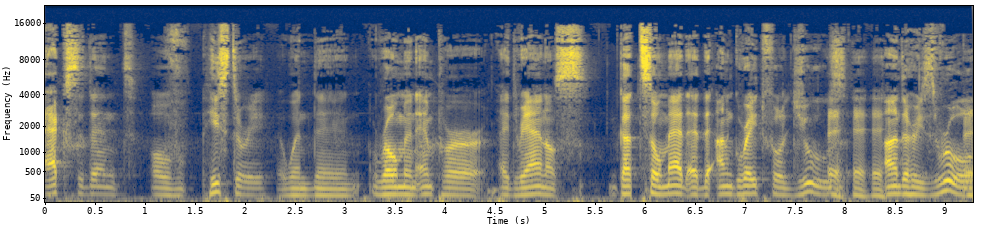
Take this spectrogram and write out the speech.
accident of history, when the Roman Emperor Adrianus got so mad at the ungrateful Jews Eh, eh, eh. under his rule,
